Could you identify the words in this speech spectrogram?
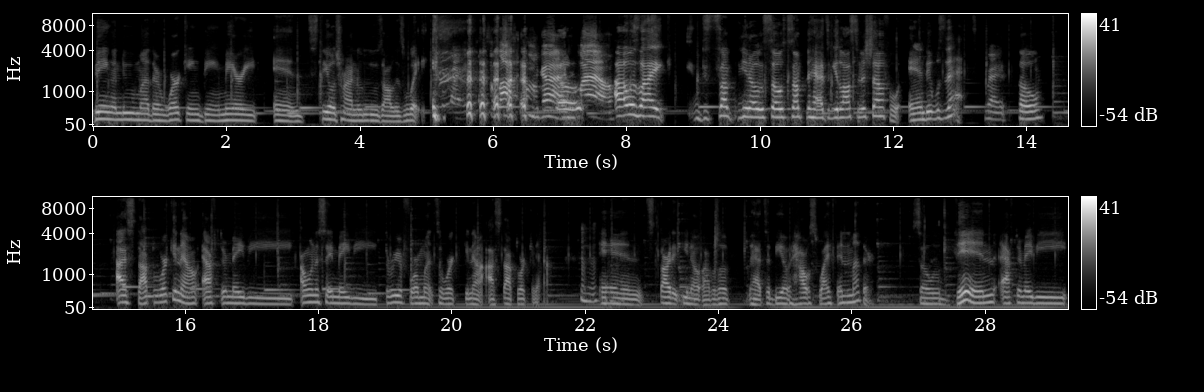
being a new mother, working, being married, and still trying to lose all his weight. That's a lot. Oh my God. So wow. I was like, some, you know, so something had to get lost in the shuffle. And it was that. Right. So I stopped working out after maybe, I want to say maybe three or four months of working out. I stopped working out mm-hmm. and started, you know, I was a, had to be a housewife and mother. So then after maybe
